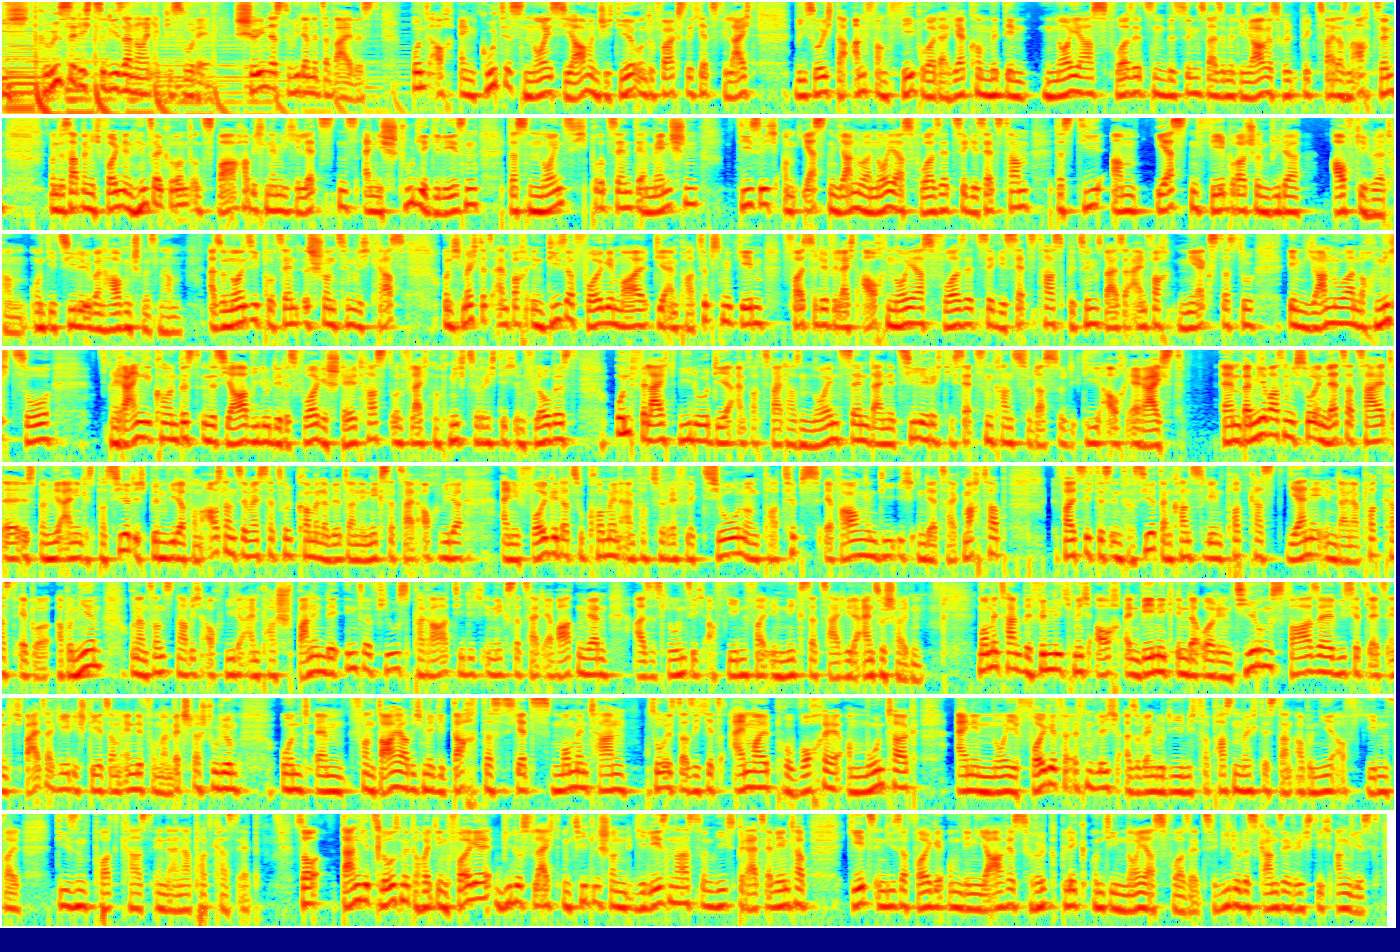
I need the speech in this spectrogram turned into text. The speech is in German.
Ich grüße dich zu dieser neuen Episode. Schön, dass du wieder mit dabei bist. Und auch ein gutes neues Jahr wünsche ich dir. Und du fragst dich jetzt vielleicht, wieso ich da Anfang Februar daherkomme mit den Neujahrsvorsätzen bzw. mit dem Jahresrückblick 2018. Und das hat nämlich folgenden Hintergrund. Und zwar habe ich nämlich letztens eine Studie gelesen, dass 90 Prozent der Menschen die sich am 1. Januar Neujahrsvorsätze gesetzt haben, dass die am 1. Februar schon wieder aufgehört haben und die Ziele über den Haufen geschmissen haben. Also 90 Prozent ist schon ziemlich krass und ich möchte jetzt einfach in dieser Folge mal dir ein paar Tipps mitgeben, falls du dir vielleicht auch Neujahrsvorsätze gesetzt hast, beziehungsweise einfach merkst, dass du im Januar noch nicht so reingekommen bist in das Jahr, wie du dir das vorgestellt hast und vielleicht noch nicht so richtig im Flow bist und vielleicht wie du dir einfach 2019 deine Ziele richtig setzen kannst, sodass du die auch erreichst. Ähm, bei mir war es nämlich so, in letzter Zeit äh, ist bei mir einiges passiert. Ich bin wieder vom Auslandssemester zurückgekommen. Da wird dann in nächster Zeit auch wieder eine Folge dazu kommen, einfach zur Reflexion und ein paar Tipps, Erfahrungen, die ich in der Zeit gemacht habe. Falls dich das interessiert, dann kannst du den Podcast gerne in deiner Podcast-App abonnieren. Und ansonsten habe ich auch wieder ein paar spannende Interviews parat, die dich in nächster Zeit erwarten werden. Also es lohnt sich auf jeden Fall in nächster Zeit wieder einzuschalten. Momentan befinde ich mich auch ein wenig in der Orientierungsphase, wie es jetzt letztendlich weitergeht. Ich stehe jetzt am Ende von meinem Bachelorstudium und ähm, von daher habe ich mir gedacht, dass es jetzt momentan so ist, dass ich jetzt einmal pro Woche am Montag eine neue Folge veröffentliche. Also wenn du die nicht verpassen möchtest, dann abonniere auf jeden Fall diesen Podcast in deiner Podcast-App. So, dann geht's los mit der heutigen Folge. Wie du es vielleicht im Titel schon gelesen hast und wie ich es bereits erwähnt habe, geht es in dieser Folge um den Jahresrückblick und die Neujahrsvorsätze, wie du das Ganze richtig angehst.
